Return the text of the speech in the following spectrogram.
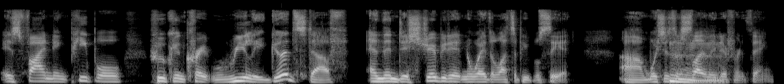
is finding people who can create really good stuff and then distribute it in a way that lots of people see it, um, which is a slightly hmm. different thing.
